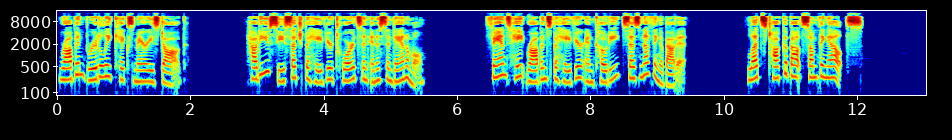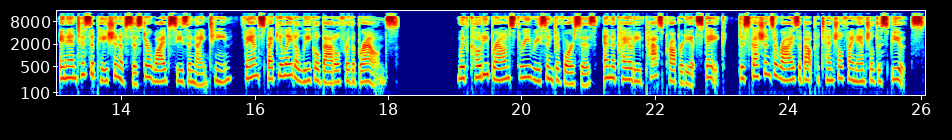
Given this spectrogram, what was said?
Robyn brutally kicks Meri's dog. How do you see such behavior towards an innocent animal? Fans hate Robyn's behavior and Kody says nothing about it. Let's talk about something else. In anticipation of Sister Wives Season 19, fans speculate a legal battle for the Browns. With Kody Brown's three recent divorces and the Coyote Pass property at stake, discussions arise about potential financial disputes.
